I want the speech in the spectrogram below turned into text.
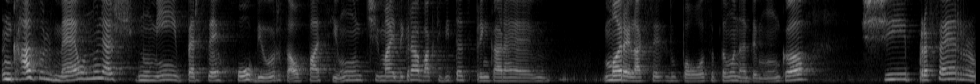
În cazul meu, nu le-aș numi per se hobby-uri sau pasiuni, ci mai degrabă activități prin care mă relaxez după o săptămână de muncă și prefer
